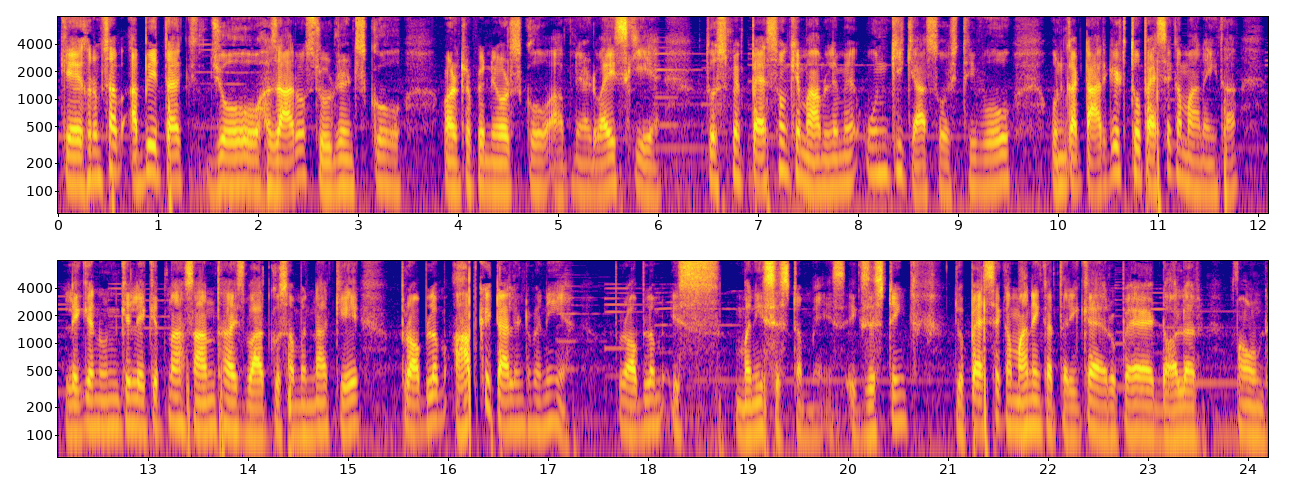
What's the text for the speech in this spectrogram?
کہ خرم صاحب، ابھی تک جو ہزاروں اسٹوڈنٹس کو آنٹرپرینورس کو آپ نے ایڈوائس کی ہے، تو اس میں پیسوں کے معاملے میں ان کی کیا سوچ تھی؟ وہ ان کا ٹارگٹ تو پیسے کمانا ہی تھا، لیکن ان کے لیے کتنا آسان تھا اس بات کو سمجھنا کہ پرابلم آپ کے ٹیلنٹ میں نہیں ہے۔ پرابلم اس منی سسٹم میں، اس ایگزسٹنگ جو پیسے کمانے کا طریقہ ہے، روپے ڈالر پاؤنڈ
